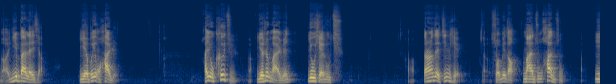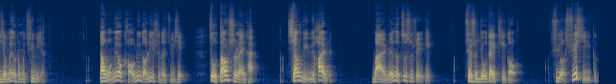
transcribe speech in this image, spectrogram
啊，一般来讲也不用汉人，还有科举。也是满人优先录取，啊，当然在今天，啊，所谓的满族、汉族已经没有什么区别，但我们要考虑到历史的局限，就当时来看，啊，相比于汉人，满人的知识水平确实有待提高，需要学习一个。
